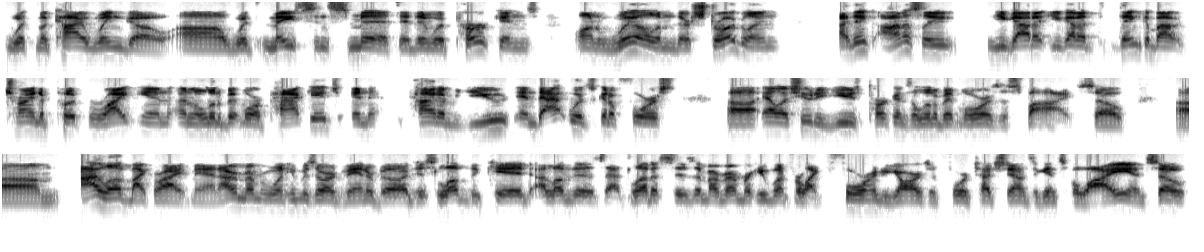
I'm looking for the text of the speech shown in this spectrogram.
with Mekhi Wingo, uh, with Mason Smith, and then with Perkins on Will, and they're struggling, I think honestly you got to you got to think about trying to put Wright in on a little bit more package and kind of you, and that was going to force uh, LSU to use Perkins a little bit more as a spy. So um, I love Mike Wright, man. I remember when he was over at Vanderbilt. I just loved the kid. I loved his athleticism. I remember he went for like 400 yards and four touchdowns against Hawaii, and so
